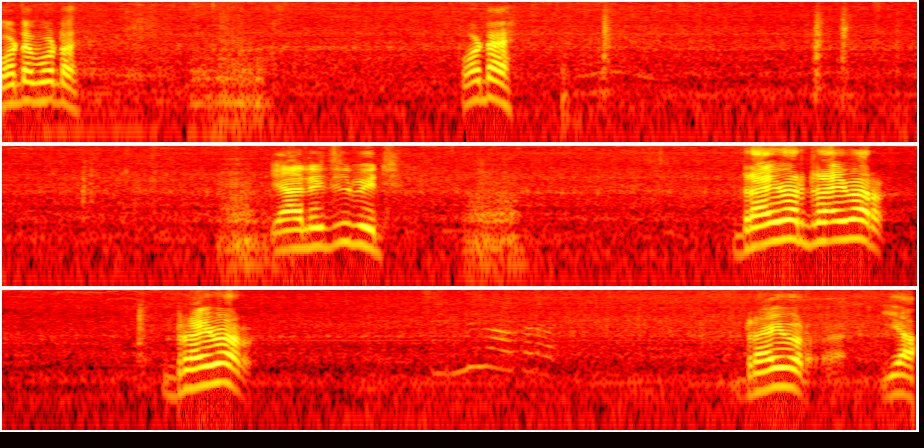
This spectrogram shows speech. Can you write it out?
പോട്ടെ പോട്ടെ. പോട്ടെ. Ya little bit driver driver driver driver ya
